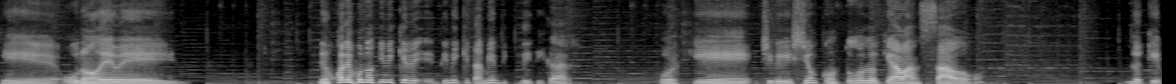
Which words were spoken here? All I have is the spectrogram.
que uno debe, de los cuales uno tiene que, tiene que también criticar. Porque Chilevisión con todo lo que ha avanzado, lo que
